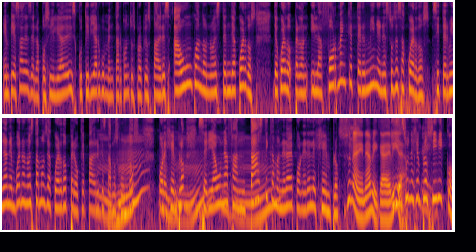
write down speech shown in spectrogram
empieza desde la posibilidad de discutir y argumentar con tus propios padres, aun cuando no estén de acuerdo. De acuerdo, perdón. Y la forma en que terminen estos desacuerdos, si terminan en, bueno, no estamos de acuerdo, pero qué padre que estamos juntos, por ejemplo, sería una fantástica manera de poner el ejemplo. Es una dinámica de vida. Y es un ejemplo cívico.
